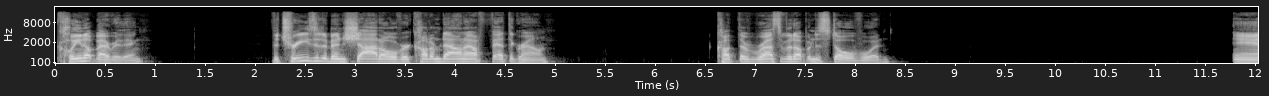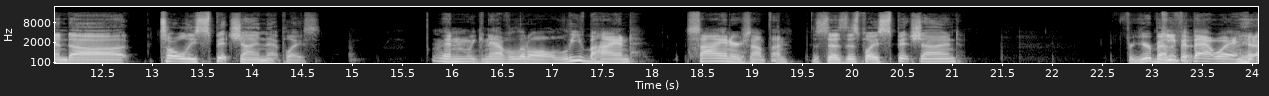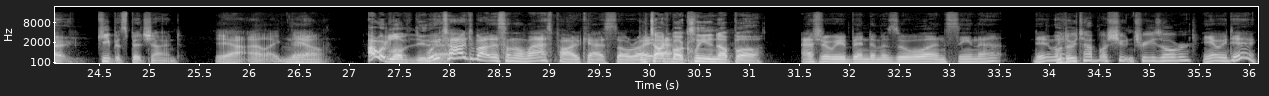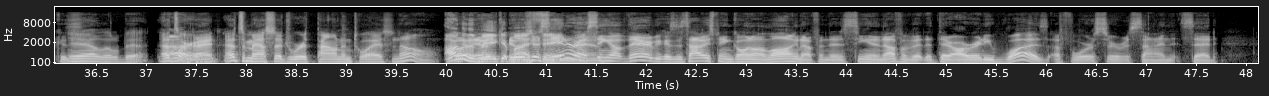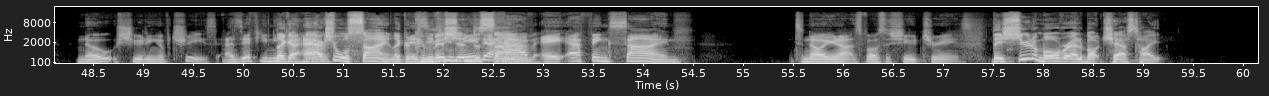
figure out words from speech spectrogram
clean up everything. The trees that have been shot over, cut them down off at the ground. Cut the rest of it up into stove wood. And uh, totally spit shine that place. Then we can have a little leave behind sign or something. That says this place spit shined for your benefit. Keep it that way. Yeah, keep it spit shined. Yeah, I like that. Yeah. I would love to do that. We that. talked about this on the last podcast, though, right? we talked A- about cleaning up. Uh, after we had been to Missoula and seen that, didn't we? oh, did we talk about shooting trees over? yeah, we did. Cause Yeah, a little bit. That's Oh, all right. That's a message worth pounding twice. No, I'm But gonna make it It my was just thing, interesting up there because it's obviously been going on long enough, and they're seeing enough of it that there already was a Forest Service sign that said "No shooting of trees," as if you need Like to an have- actual sign, like a as if commissioned you need to sign. have a effing sign to know you're not supposed to shoot trees. they shoot them over at about chest height,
